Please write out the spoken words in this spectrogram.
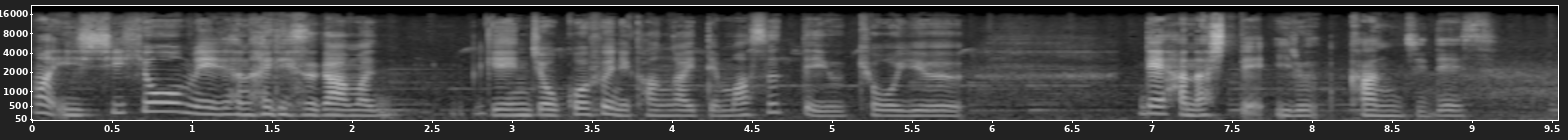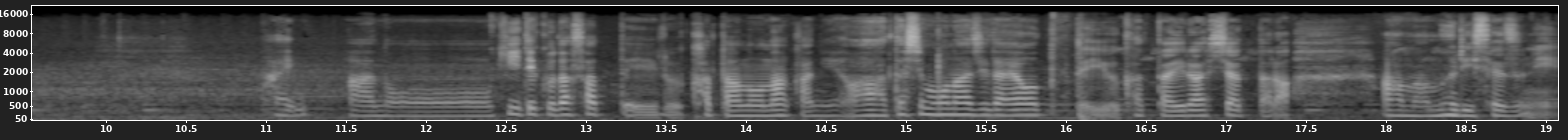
まあ、意思表明じゃないですが、まあ、現状こういうふうに考えてますっていう共有で話している感じです。はい、あのー、聞いてくださっている方の中に「ああ私も同じだよ」っていう方いらっしゃったらあまあ無理せずに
